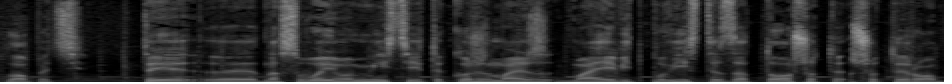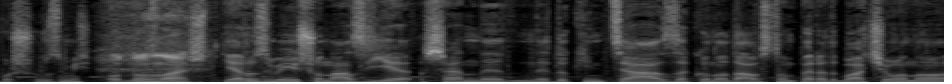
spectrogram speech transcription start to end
хлопець, ти е, на своєму місці, і ти кожен має, має відповісти за те, що ти, що ти робиш. Розумієш? Однозначно. Я розумію, що у нас є ще не, не до кінця законодавством передбачено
